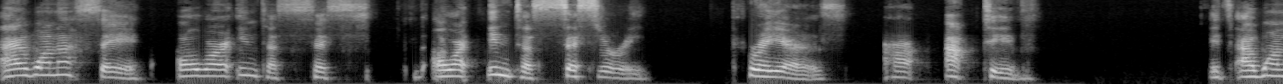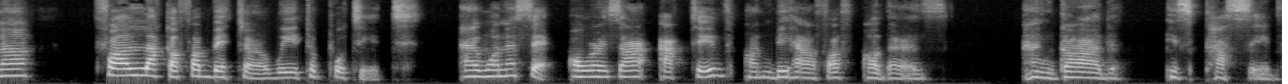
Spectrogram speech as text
I want to say our intercess our intercessory prayers are active. It's I want to for lack of a better way to put it, I want to say ours are active on behalf of others and God is passive.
